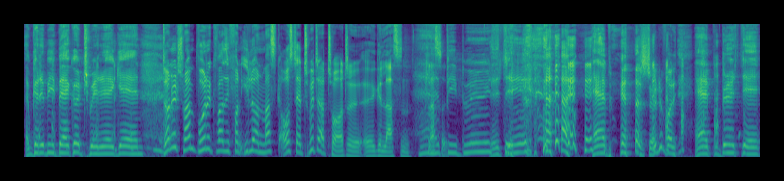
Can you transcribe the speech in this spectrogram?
I'm gonna be back on Twitter again. Donald Trump wurde quasi von Elon Musk aus der Twitter-Torte äh, gelassen. Klasse. Happy Birthday. Happy, das Schöne von Happy Birthday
